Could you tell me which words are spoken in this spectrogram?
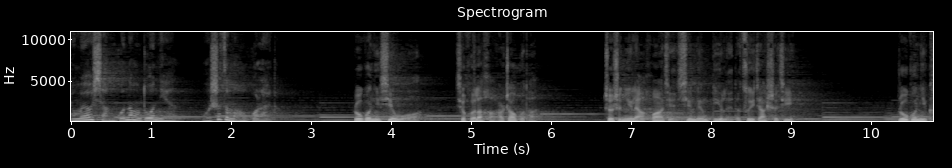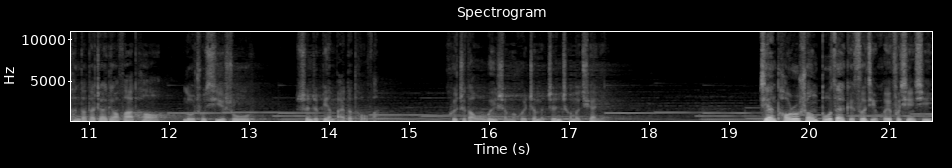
有没有想过那么多年我是怎么熬过来的？如果你信我，就回来好好照顾她，这是你俩化解心灵壁垒的最佳时机。如果你看到她摘掉发套，露出稀疏，甚至变白的头发，会知道我为什么会这么真诚的劝你。见陶如霜不再给自己回复信息，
